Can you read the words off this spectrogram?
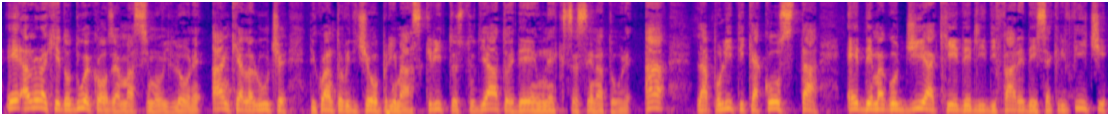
E allora chiedo due cose a Massimo Villone, anche alla luce di quanto vi dicevo prima, ha scritto e studiato ed è un ex senatore. A, la politica costa, è demagogia chiedergli di fare dei sacrifici?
